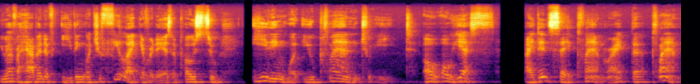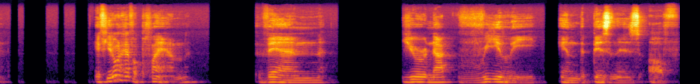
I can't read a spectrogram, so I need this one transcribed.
you have a habit of eating what you feel like every day as opposed to eating what you plan to eat. Oh, oh yes. I did say plan, right? The plan. If you don't have a plan, then you're not really in the business of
